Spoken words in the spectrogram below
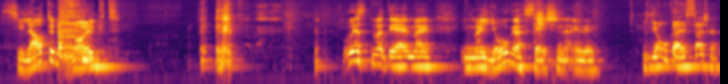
Sie lautet folgt. Wurst mir der in meine, in meine Yoga-Session eine. Yoga ist das ja.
